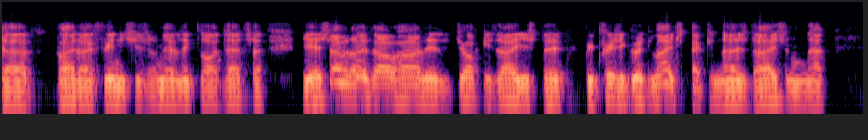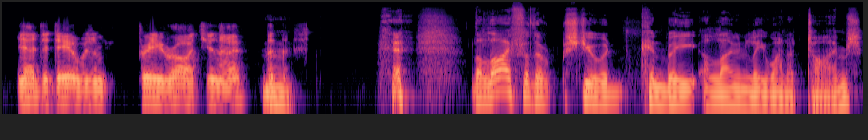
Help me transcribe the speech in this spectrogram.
uh, photo finishes and everything like that. So, yeah, some of those old hard-headed jockeys they used to be pretty good mates back in those days, and uh, you had to deal with them pretty right. You know. Mm. The life of the steward can be a lonely one at times.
